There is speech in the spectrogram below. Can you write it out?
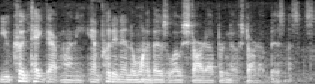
you could take that money and put it into one of those low startup or no startup businesses,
